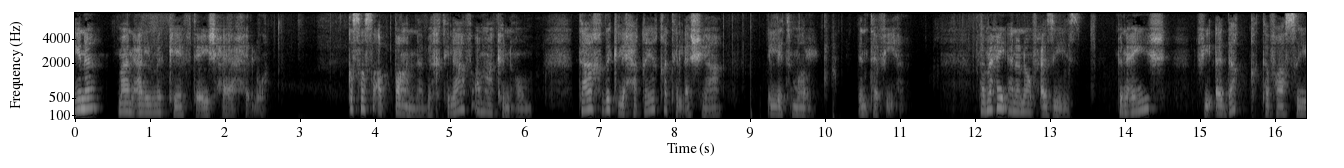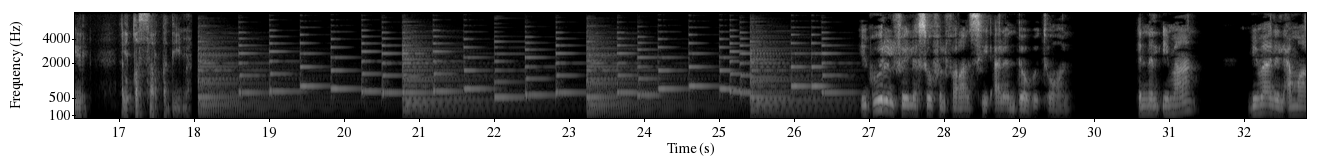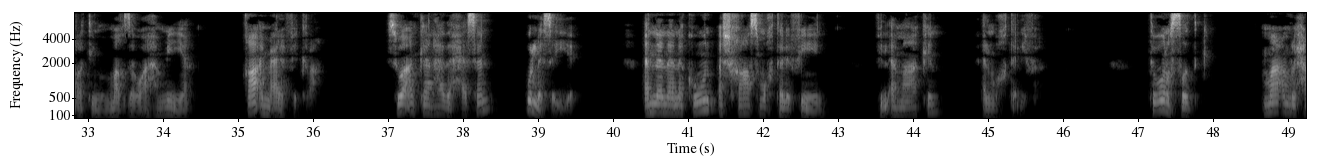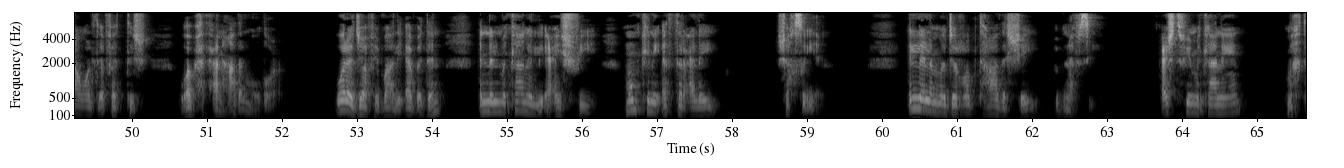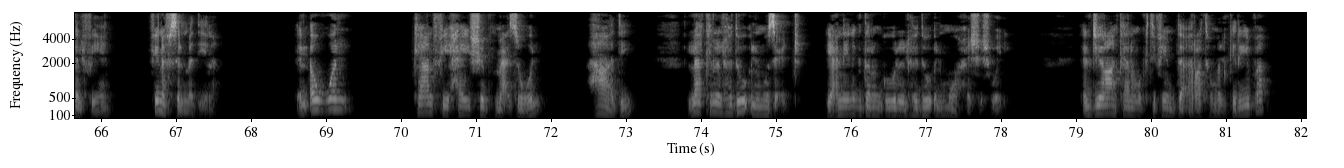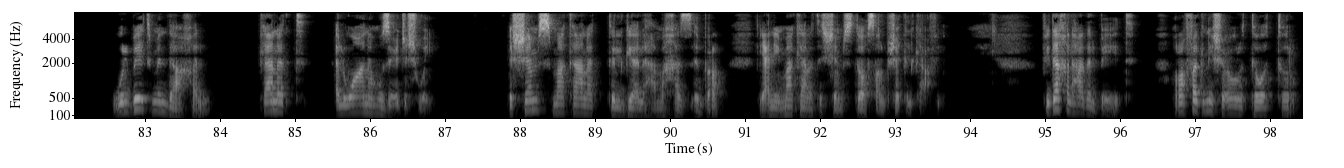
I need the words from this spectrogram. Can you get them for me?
هنا ما نعلمك كيف تعيش حياة حلوة. قصص أبطالنا باختلاف أماكنهم تاخذك لحقيقة الأشياء اللي تمر أنت فيها. فمعي أنا نوف عزيز بنعيش في أدق تفاصيل القصة القديمة. يقول الفيلسوف الفرنسي ألين دوبوتون إن الإيمان بما للعمارة من مغزى وأهمية قائم على فكرة سواء كان هذا حسن ولا سيء. أننا نكون أشخاص مختلفين في الأماكن المختلفة. تبون الصدق؟ ما عمري حاولت أفتش وأبحث عن هذا الموضوع. ولا جاء في بالي أبدا أن المكان اللي أعيش فيه ممكن يأثر علي شخصيا. إلا لما جربت هذا الشيء بنفسي. عشت في مكانين مختلفين في نفس المدينة. الأول كان في حي شبه معزول هادي لكن الهدوء المزعج يعني نقدر نقول الهدوء الموحش شوي. الجيران كانوا مكتفين بدائرتهم القريبة والبيت من داخل كانت ألوانه مزعجة شوي. الشمس ما كانت تلقى لها مخز إبرة يعني ما كانت الشمس توصل بشكل كافي. في داخل هذا البيت رافقني شعور التوتر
